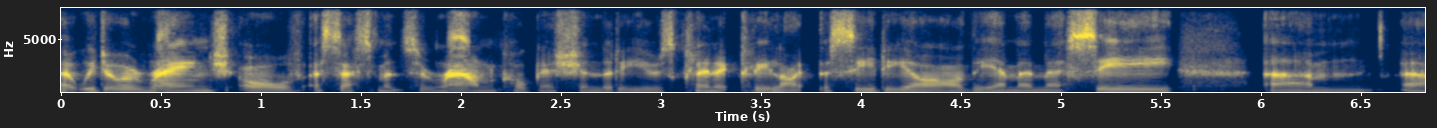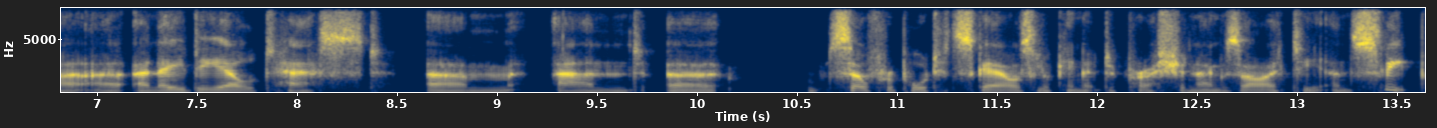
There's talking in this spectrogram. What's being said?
Uh, we do a range of assessments around cognition that are used clinically, like the CDR, the MMSE, um, uh, an ADL test, um, and uh, self-reported scales looking at depression, anxiety, and sleep.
